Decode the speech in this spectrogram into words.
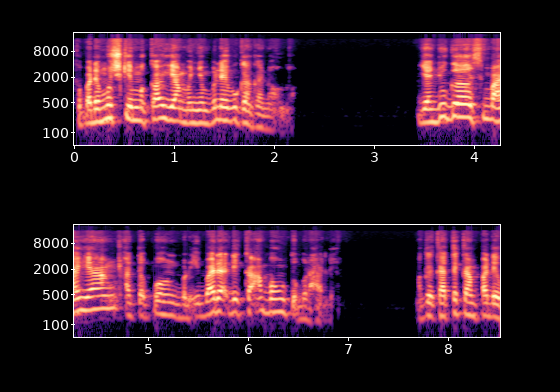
kepada musyrik Mekah yang menyembelih bukan kerana Allah. Yang juga sembahyang ataupun beribadat di Kaabah untuk berhala. Maka katakan pada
